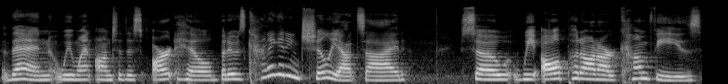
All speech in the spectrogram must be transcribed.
then we went onto this art hill, but it was kind of getting chilly outside. So we all put on our comfies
